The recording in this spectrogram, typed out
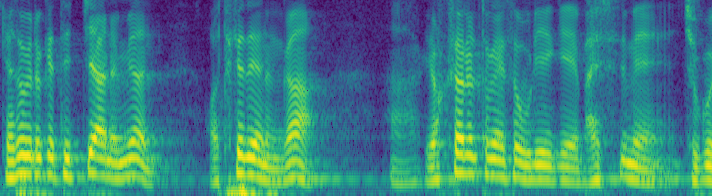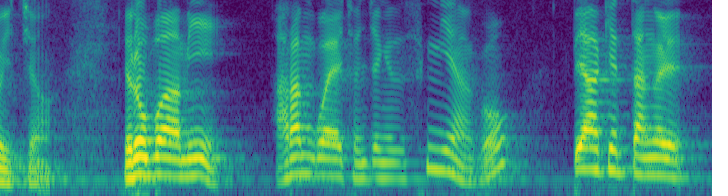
계속 이렇게 듣지 않으면 어떻게 되는가? 아, 역사를 통해서 우리에게 말씀해 주고 있죠. 여로보암이 아람과의 전쟁에서 승리하고 빼앗긴 땅을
